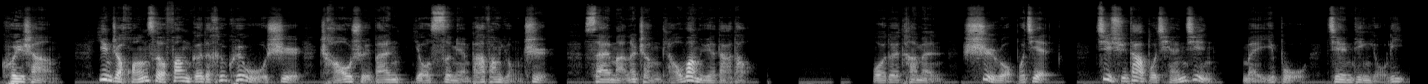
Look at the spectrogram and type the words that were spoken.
盔上印着黄色方格的黑盔武士，潮水般由四面八方涌至。塞满了整条望月大道，我对他们视若不见，继续大步前进，每一步坚定有力。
